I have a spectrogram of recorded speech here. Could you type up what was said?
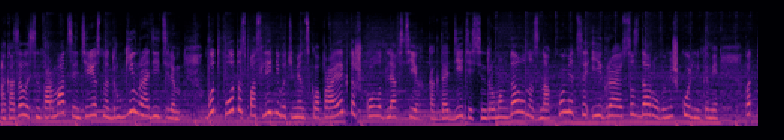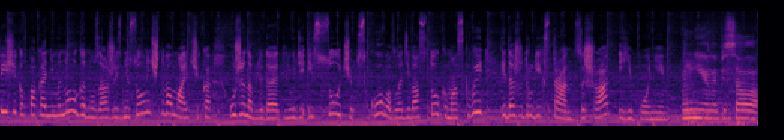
Оказалась информация интересна другим родителям. Вот фото с последнего тюменского проекта «Школа для всех», когда дети с синдромом Дауна знакомятся и играют со здоровыми школьниками. Подписчиков пока немного, но за жизнью солнечного мальчика уже наблюдают люди из Сочи, Пскова, Владивостока, Москвы и даже других стран – США и Японии. Мне написала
